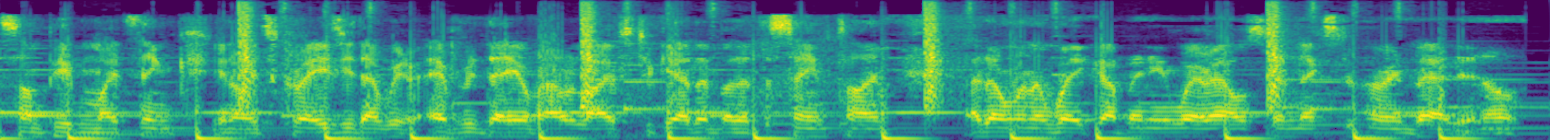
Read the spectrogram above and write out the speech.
Some people might think, you know, it's crazy that we're every day of our lives together, but at the same time, I don't want to wake up anywhere else than next to her in bed, you know.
